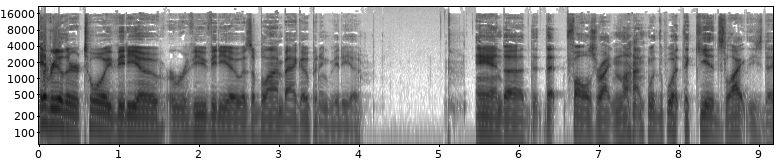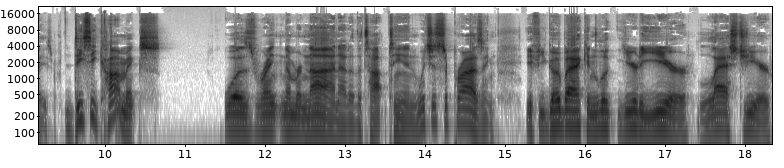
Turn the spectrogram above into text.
every other toy video or review video is a blind bag opening video. And uh, th- that falls right in line with what the kids like these days. DC Comics was ranked number nine out of the top 10, which is surprising. If you go back and look year to year, last year,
